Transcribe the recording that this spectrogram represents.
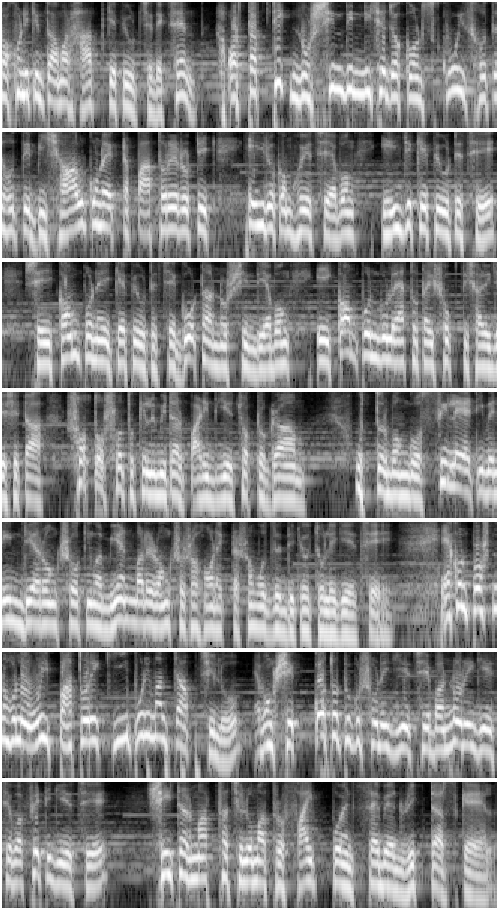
তখনই কিন্তু আমার হাত কেঁপে উঠছে, দেখছেন? অর্থাৎ ঠিক নরসিন্দির নিচে যখন স্কুইজ হতে হতে বিশাল কোনো একটা পাথরেরও ঠিক এই রকম হয়েছে এবং এই যে কেঁপে উঠেছে, সেই কম্পনেই কেঁপে উঠেছে গোটা নরসিন্দি এবং এই কম্পনগুলো এতটাই শক্তিশালী যে সেটা শত শত কিলোমিটার পাড়ি দিয়ে চট্টগ্রাম উত্তরবঙ্গ, সিলেট ইভেন ইন্ডিয়ার অংশ কিংবা মিয়ানমারের অংশ সহ অনেকটা সমুদ্রের দিকেও চলে গিয়েছে। এখন প্রশ্ন হলো, ওই পাথরে কি পরিমাণ চাপ ছিল এবং সে কতটুকু সরে গিয়েছে বা নড়ে গিয়েছে বা ফেটে গিয়েছে? সেইটার মাত্রা ছিল মাত্র five point seven Richter scale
